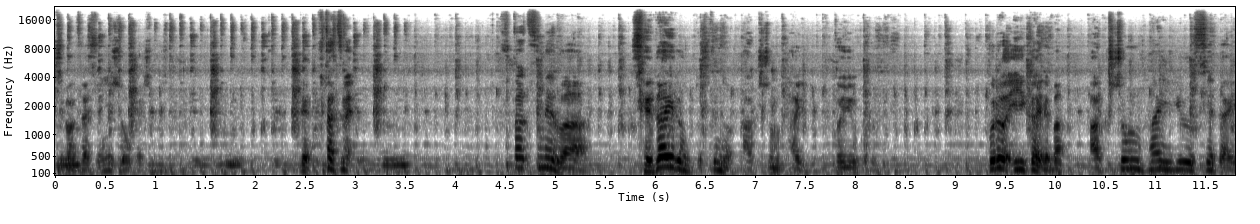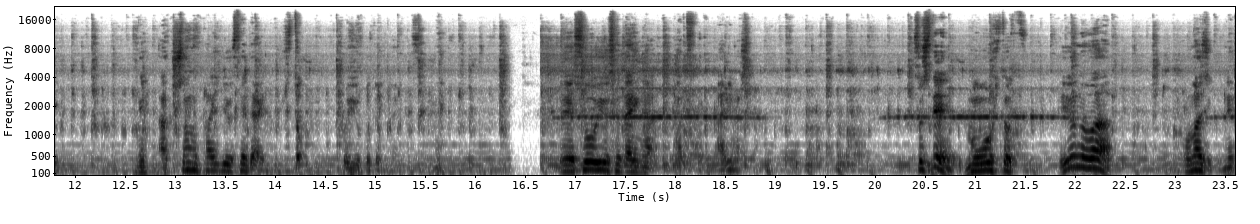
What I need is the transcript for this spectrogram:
一番最初に紹介しました。で、二つ目。二つ目は、世代論としてのアクション俳優ということです。これは言い換えれば、アクション俳優世代、ね、アクション俳優世代の人ということになりますよね。えー、そういう世代がかつてありました。そしてもう一つっていうのは、同じくね、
